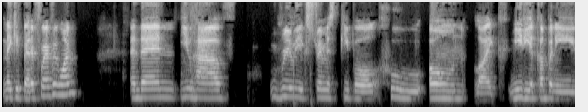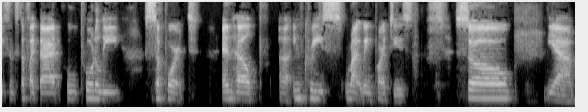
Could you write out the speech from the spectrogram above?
make it better for everyone. And then you have really extremist people who own like media companies and stuff like that who totally support and help uh, increase right wing parties. So, yeah,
